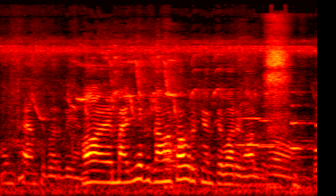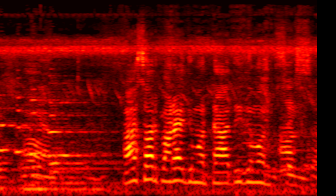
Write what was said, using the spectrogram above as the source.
কম আনতে পারবে। হয় মাইকে জামা কাপড় কিনতে পারে ভালো। আচ্ছা আর পাড়াই দিব টা দিয়ে দিব আচ্ছা।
